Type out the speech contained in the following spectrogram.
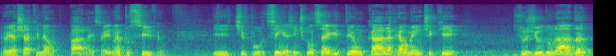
Eu ia achar que não, para, isso aí não é possível. E, tipo, sim, a gente consegue ter um cara realmente que surgiu do nada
